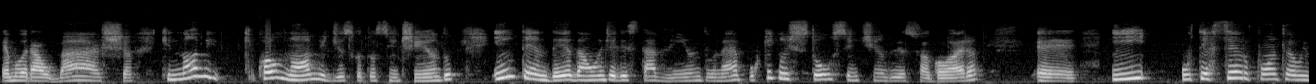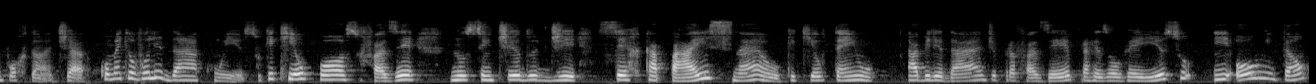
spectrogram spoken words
é moral baixa? Que nome qual o nome disso que eu estou sentindo, entender de onde ele está vindo, né? Por que, que eu estou sentindo isso agora? É, e o terceiro ponto é o importante: é como é que eu vou lidar com isso? O que, que eu posso fazer no sentido de ser capaz, né? O que, que eu tenho habilidade para fazer, para resolver isso, e ou então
